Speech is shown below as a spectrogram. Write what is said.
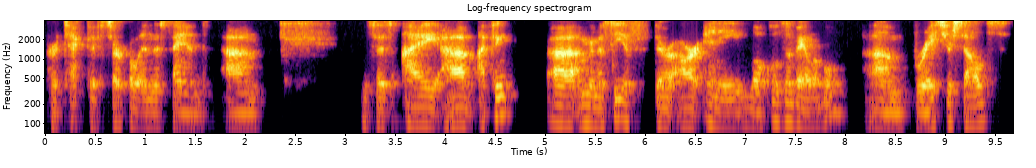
protective circle in the sand. Um, he says, "I uh, I think uh, I'm going to see if there are any locals available. Um, brace yourselves.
